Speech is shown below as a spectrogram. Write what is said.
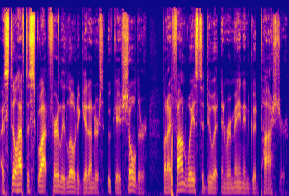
I still have to squat fairly low to get under Uke's shoulder, but I found ways to do it and remain in good posture.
